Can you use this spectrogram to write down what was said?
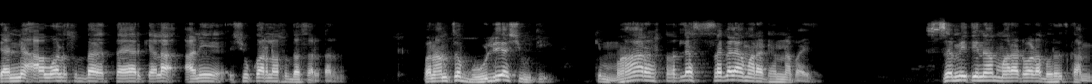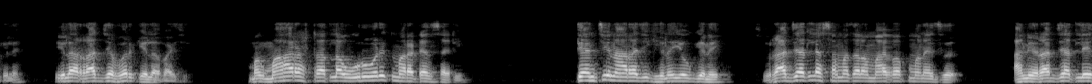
त्यांनी अहवाल सुद्धा तयार केला आणि स्वीकारला सुद्धा सरकारने. पण आमचं बोली अशी होती. की महाराष्ट्रातल्या सगळ्या मराठ्यांना पाहिजे. समितीनं मराठवाडा भरच काम केलंय. तिला राज्यभर केलं पाहिजे. मग महाराष्ट्रातला उर्वरित मराठ्यांसाठी त्यांची नाराजी घेणं योग्य नाही. राज्यातल्या समाजाला मायबाप म्हणायचं आणि राज्यातले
